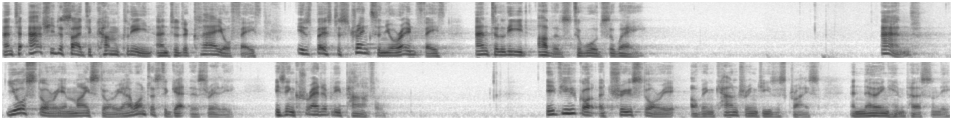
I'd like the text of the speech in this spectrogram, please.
And to actually decide to come clean and to declare your faith is both to strengthen your own faith and to lead others towards the way. And your story and my story, I want us to get this really, is incredibly powerful. If you've got a true story of encountering Jesus Christ, and knowing him personally,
